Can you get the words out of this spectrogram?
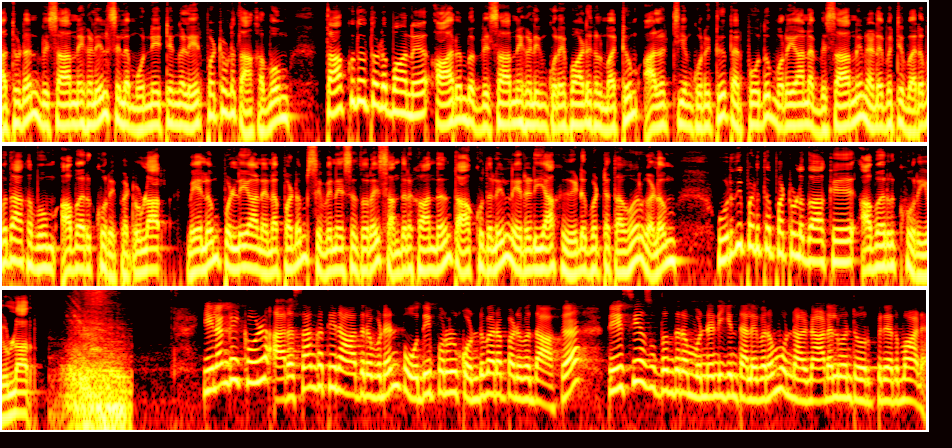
அத்துடன் விசாரணைகளில் சில முன்னேற்றங்கள் ஏற்பட்டுள்ளதாகவும் தாக்குதல் தொடர்பான ஆரம்ப விசாரணைகளின் குறைபாடுகள் மற்றும் அலட்சியம் குறித்து தற்போது முறையான விசாரணை நடைபெற்று வருவதாகவும் அவர் குறிப்பிட்டுள்ளார். மேலும் பிள்ளையான் எனப்படும் சிவனேசதுரை சந்திரகாந்தன் தாக்குதலில் நேரடியாக ஈடுபட்ட தகவல்களும் உறுதிப்படுத்தப்பட்டுள்ளதாக அவர் கூறியுள்ளார். இலங்கைக்குள் அரசாங்கத்தின் ஆதரவுடன் போதைப்பொருள் கொண்டுவரப்படுவதாக தேசிய சுதந்திர முன்னணியின் தலைவரும் முன்னாள் நாடாளுமன்ற உறுப்பினருமான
